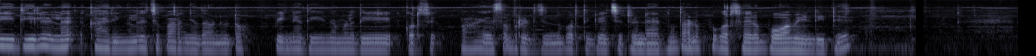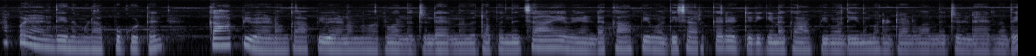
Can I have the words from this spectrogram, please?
രീതിയിലുള്ള കാര്യങ്ങൾ വെച്ച് പറഞ്ഞതാണ് കേട്ടോ. പിന്നെ അതേ നമ്മളിതേ കുറച്ച് പായസം ഫ്രിഡ്ജിൽ നിന്ന് പുറത്തേക്ക് വെച്ചിട്ടുണ്ടായിരുന്നു. തണുപ്പ് കുറച്ച് നേരം പോകാൻ വേണ്ടിയിട്ട്. അപ്പോഴാണിതേ നമ്മുടെ അപ്പുക്കൂട്ടൻ കാപ്പി വേണം കാപ്പി വേണം എന്ന് പറഞ്ഞ് വന്നിട്ടുണ്ടായിരുന്നത് കേട്ടോ. അപ്പോൾ ഇന്ന് ചായ വേണ്ട കാപ്പി മതി ശർക്കര ഇട്ടിരിക്കുന്ന കാപ്പി മതി എന്ന് പറഞ്ഞിട്ടാണ് വന്നിട്ടുണ്ടായിരുന്നത്.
